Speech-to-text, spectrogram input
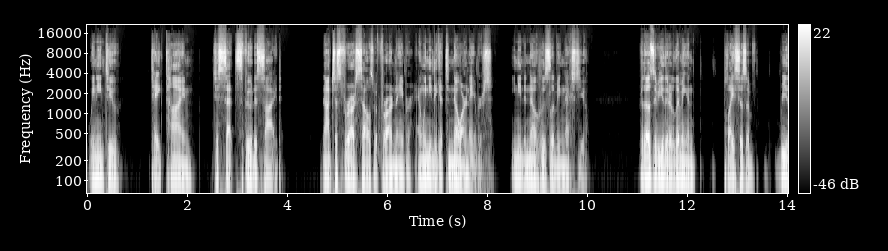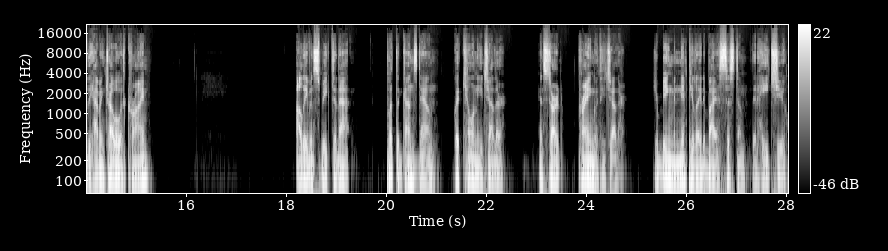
we need to take time to set food aside, not just for ourselves, but for our neighbor. And we need to get to know our neighbors. You need to know who's living next to you. For those of you that are living in places of really having trouble with crime, I'll even speak to that. Put the guns down, quit killing each other, and start praying with each other. You're being manipulated by a system that hates you.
